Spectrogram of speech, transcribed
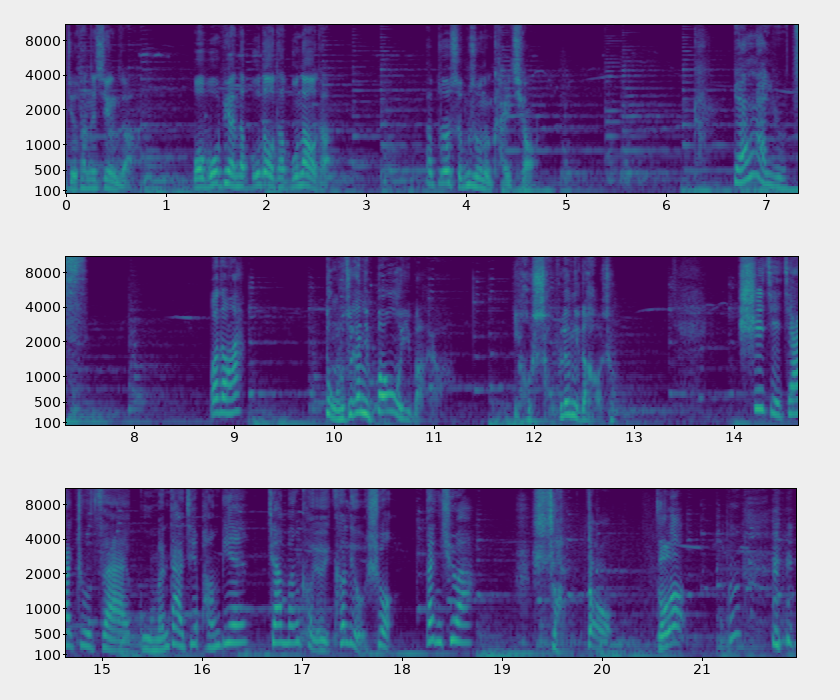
就他那性子，我不骗他、不逗他、不闹他，还不知道什么时候能开窍。原来如此，我懂了。懂了就赶紧帮我一把呀！以后少不了你的好处。师姐家住在古门大街旁边，家门口有一棵柳树，赶紧去吧。上道，走了。嗯。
